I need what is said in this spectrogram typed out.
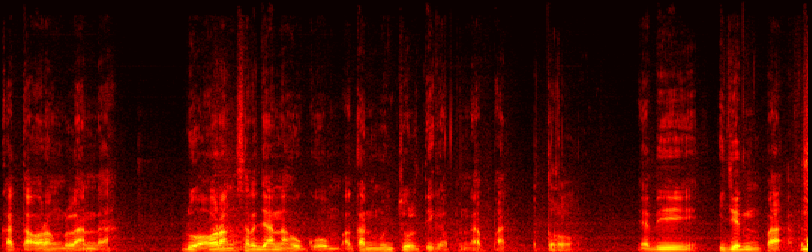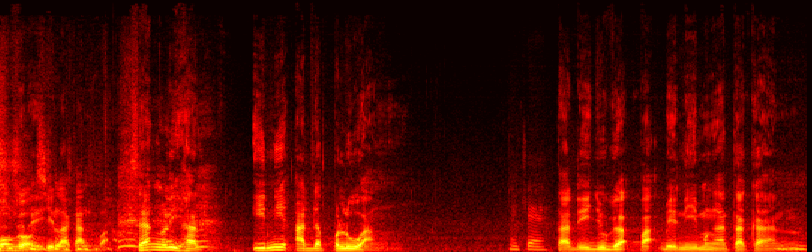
kata orang Belanda. Dua orang sarjana hukum akan muncul tiga pendapat. Betul. Jadi izin Pak. Monggo silakan Pak. Saya melihat ini ada peluang. Okay. Tadi juga Pak Beni mengatakan hmm.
